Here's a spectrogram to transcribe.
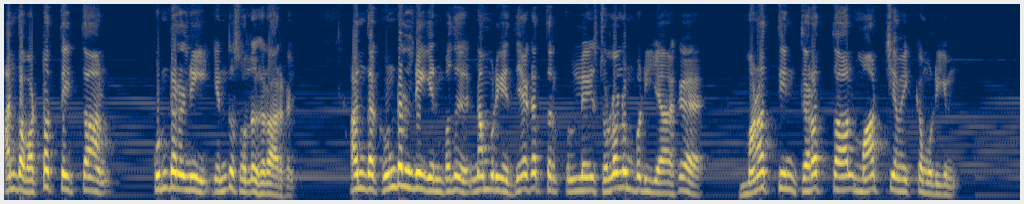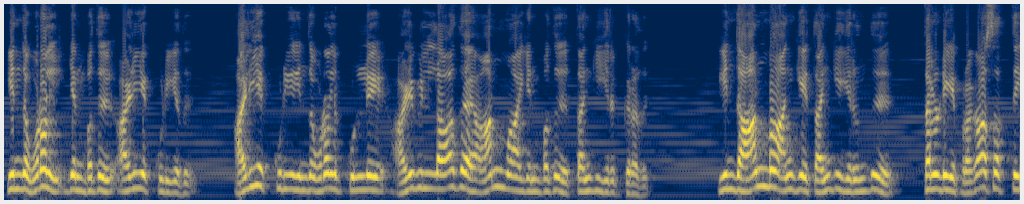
அந்த வட்டத்தைத்தான் குண்டலினி என்று சொல்லுகிறார்கள். அந்த குண்டலினி என்பது நம்முடைய தேகத்திற்குள்ளே சுழலும்படியாக மனத்தின் திறத்தால் மாற்றி அமைக்க முடியும். இந்த உடல் என்பது அழியக்கூடியது. அழியக்கூடிய இந்த உடலுக்குள்ளே அழிவில்லாத ஆன்மா என்பது தங்கி இருக்கிறது இந்த ஆன்மா அங்கே தங்கி இருந்து தன்னுடைய பிரகாசத்தை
